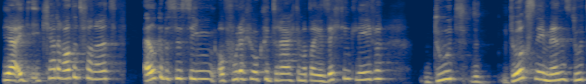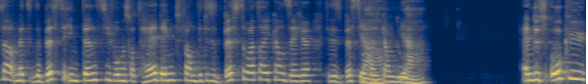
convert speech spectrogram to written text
Ja, ik, ik ga er altijd vanuit, elke beslissing, of hoe dat je ook gedraagt en wat dat je zegt in het leven, doet de doorsnee mens doet dat met de beste intentie, volgens wat hij denkt van dit is het beste wat hij kan zeggen, dit is het beste wat hij kan doen. ja, En dus ook uw,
